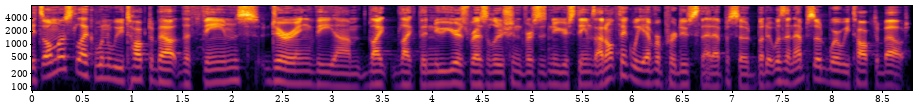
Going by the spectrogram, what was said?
It's almost like when we talked about the themes during the um like like the New Year's resolution versus New Year's themes. I don't think we ever produced that episode, but it was an episode where we talked about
